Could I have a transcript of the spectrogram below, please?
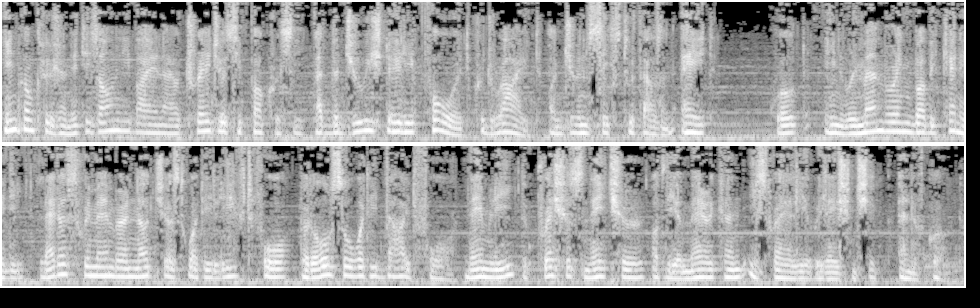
In conclusion, it is only by an outrageous hypocrisy that the Jewish Daily Forward could write on June 6, 2008, quote, In remembering Bobby Kennedy, let us remember not just what he lived for, but also what he died for, namely the precious nature of the American-Israeli relationship, end of quote.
